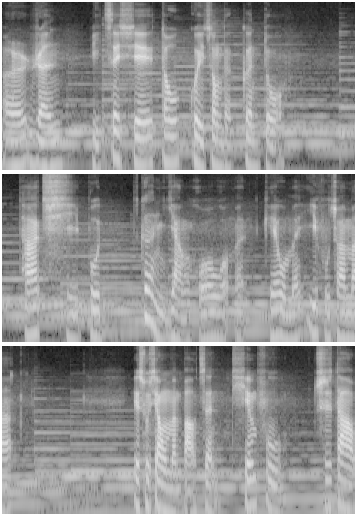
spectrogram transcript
而人比这些都贵重的更多，他岂不更养活我们，给我们衣服穿吗？耶稣向我们保证，天父知道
